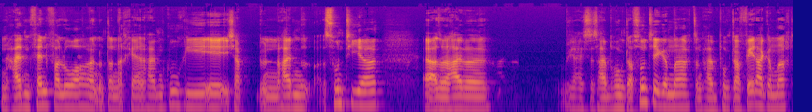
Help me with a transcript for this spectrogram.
einen halben Fan verloren und dann nachher einen halben Guri. Ich habe einen halben Suntier, äh, also eine halbe wie heißt das, halbe Punkt auf Suntier gemacht, einen halben Punkt auf Veda gemacht.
